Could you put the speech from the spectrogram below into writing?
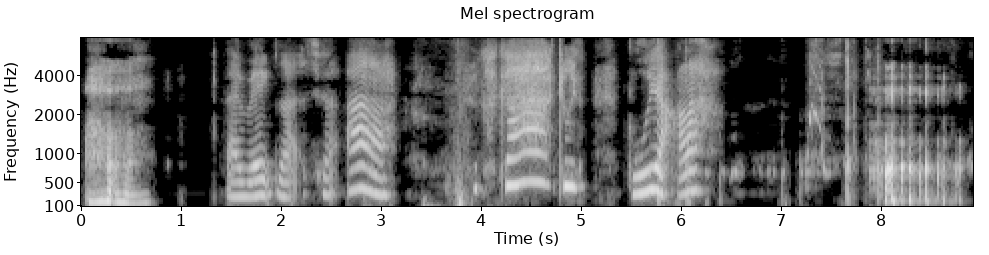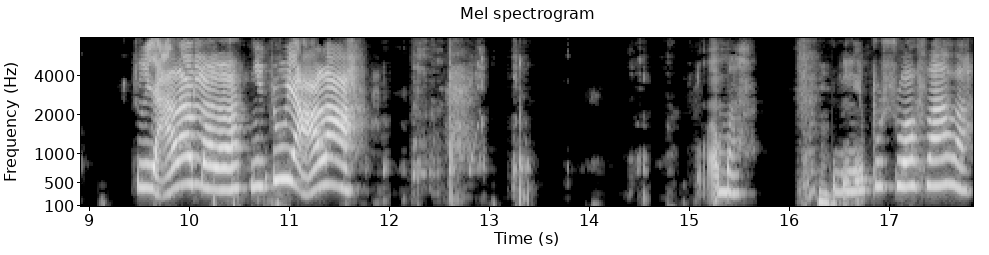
啊，来没感去啊，看看蛀蛀牙了，蛀牙了，妈妈，你蛀牙了。妈妈，你不说话了？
